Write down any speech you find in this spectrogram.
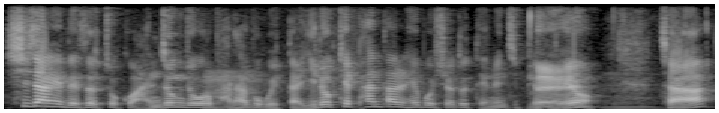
시장에 대해서 조금 안정적으로 바라보고 있다. 이렇게 판단을 해보셔도 되는 지표인데요. 자,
